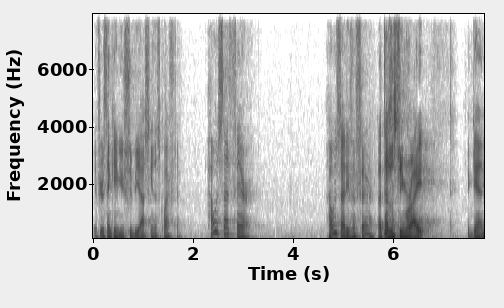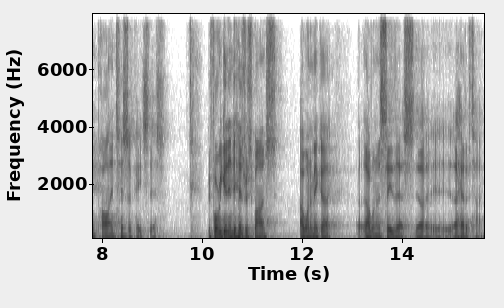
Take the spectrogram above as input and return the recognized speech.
if you're thinking you should be asking this question, how is that fair? How is that even fair? That doesn't seem right. Again, Paul anticipates this. Before we get into his response, I want to make a, I want to say this uh, ahead of time.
